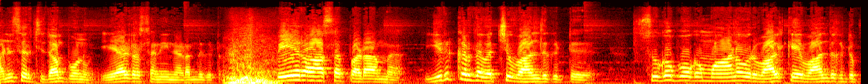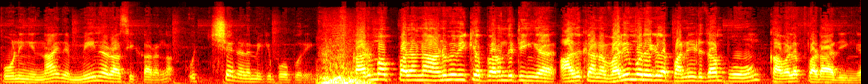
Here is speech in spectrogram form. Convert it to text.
அனுசரிச்சு தான் போகணும். ஏழரை சனி நடந்துகிட்டு இருக்கு. பேராசைப்படாம இருக்கிறத வச்சு வாழ்ந்துக்கிட்டு சுகபோகமான ஒரு வாழ்க்கையை வாழ்ந்துக்கிட்டு போனீங்கன்னா இந்த மீன ராசிக்காரங்க உச்ச நிலைமைக்கு போக போறீங்க. கர்ம பலனை அனுபவிக்க பிறந்துட்டீங்க. அதுக்கான வழிமுறைகளை பண்ணிட்டு தான் போவோம் கவலைப்படாதீங்க.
